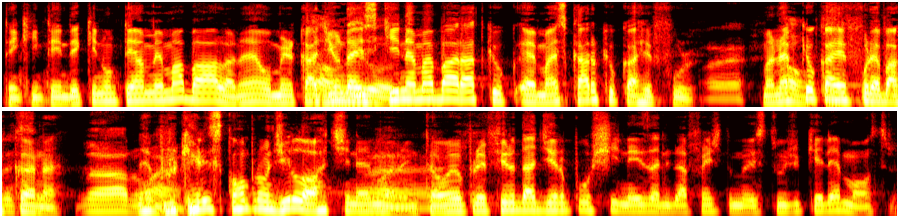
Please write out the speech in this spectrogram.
tem que entender que não tem a mesma bala, né? O mercadinho Não, da esquina é outra? mais barato que o, é mais caro que o Carrefour. É. Mas não é porque o Carrefour é bacana. Não, não É é. porque eles compram de lote, né, É. mano? Então eu prefiro dar dinheiro pro chinês ali da frente do meu estúdio, que ele é monstro.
